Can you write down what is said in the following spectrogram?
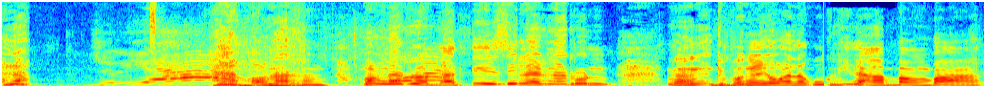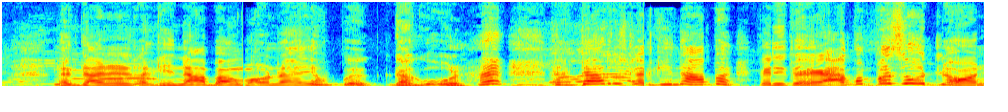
Hala. Julia. Alam mo na ron, mga ron, ati sila na ron. Nga, gipangayon ako hinabang ba? Nagdanan lang hinabang mo na yung gaguol, ha? Nagdaros lang hinabang. Ganito yung akong pasudlon.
